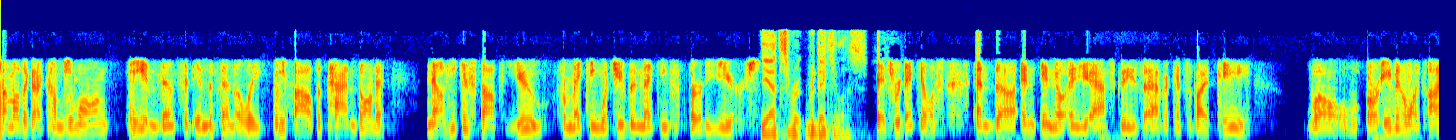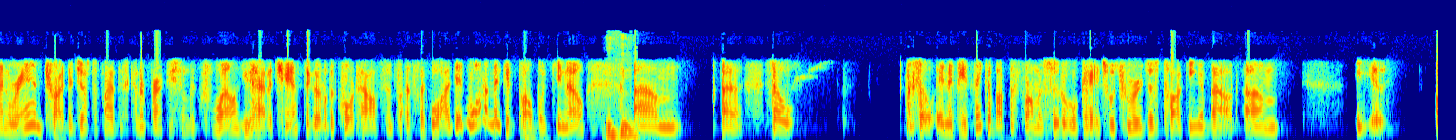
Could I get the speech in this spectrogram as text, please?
Some other guy comes along, he invents it independently, he files a patent on it. Now he can stop you from making what you've been making for 30 years. Yeah, it's r- ridiculous. It's ridiculous. And uh and you know, and you ask these advocates of IP, well, or even like Ayn Rand tried to justify this kind of practice. Like, well, you had a chance to go to the courthouse, and it's like, well, I didn't want to make it public, you know. Mm-hmm. Um, uh, so, so, and if you think about the pharmaceutical case, which we were just talking about, um,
